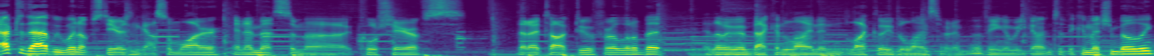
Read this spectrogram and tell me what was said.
After that, we went upstairs and got some water, and I met some uh, cool sheriffs that I talked to for a little bit, and then we went back in line, and luckily the line started moving, and we got into the convention building.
